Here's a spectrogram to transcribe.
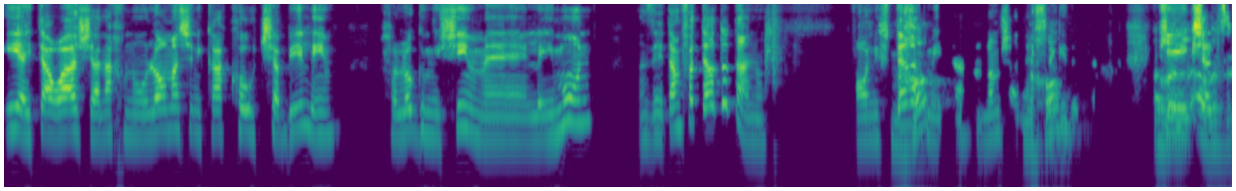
היא הייתה רואה שאנחנו לא מה שנקרא קואוצ'בילים, אנחנו לא גמישים אה, לאימון, אז היא הייתה מפטרת אותנו, או נפטרת נכון, מאיתנו, לא משנה נכון. איך תגיד את זה. אבל, כשאת- אבל זה,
